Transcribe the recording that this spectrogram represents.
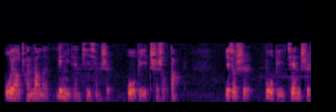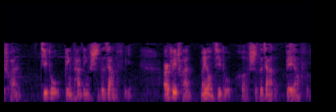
务要传道的另一点提醒是，务必持守道，也就是务必坚持传基督并他钉十字架的福音，而非传没有基督和十字架的别样福音。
